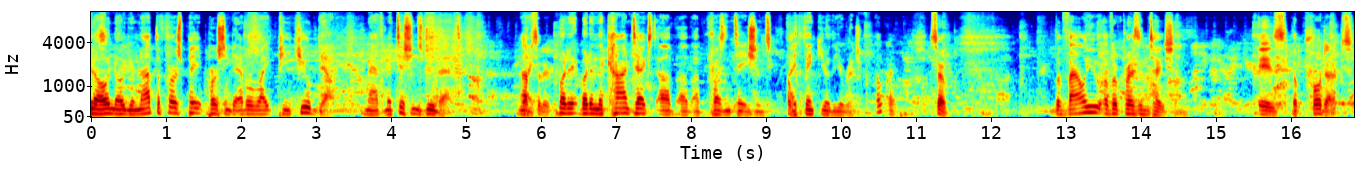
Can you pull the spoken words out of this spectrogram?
You know, no, you're not the first pa- person to ever write p cubed down. Mathematicians do that. Right. Absolutely. But it, but in the context of, of, of presentations, I think you're the original. Okay. So, the value of a presentation is the product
